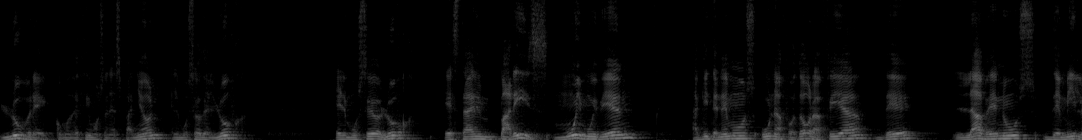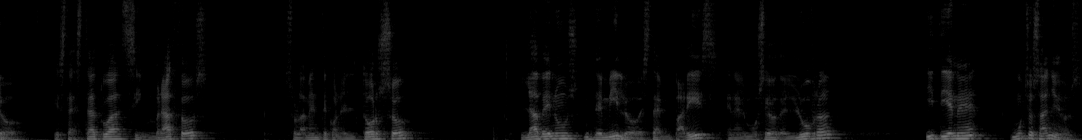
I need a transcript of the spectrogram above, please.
Louvre, como decimos en español, el Museo del Louvre. El Museo Louvre está en París. Muy, muy bien. Aquí tenemos una fotografía de la Venus de Milo. Esta estatua sin brazos, solamente con el torso. La Venus de Milo está en París, en el Museo del Louvre, y tiene muchos años.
